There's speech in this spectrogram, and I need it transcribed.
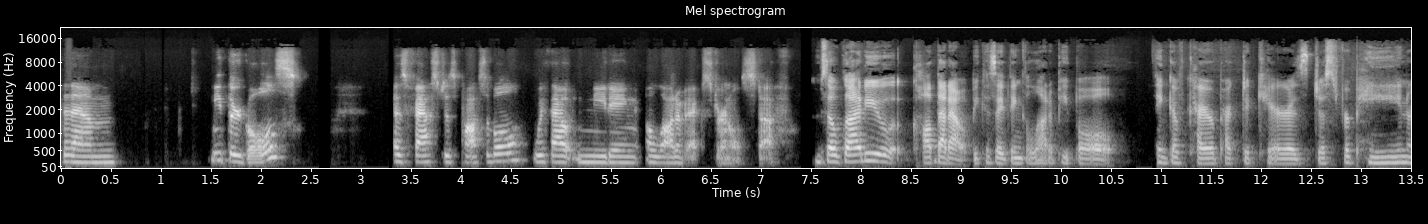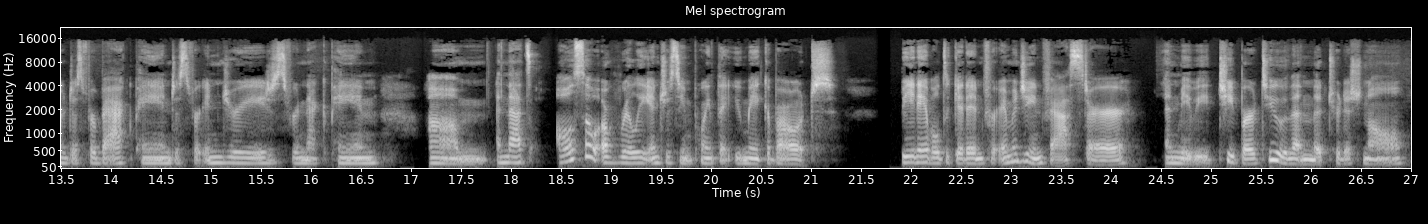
them meet their goals as fast as possible without needing a lot of external stuff. I'm so glad you called that out because I think a lot of people think of chiropractic care as just for pain or just for back pain, just for injury, just for neck pain. Um, and that's also a really interesting point that you make about being able to get in for imaging faster and maybe cheaper too than the traditional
